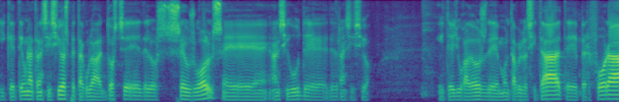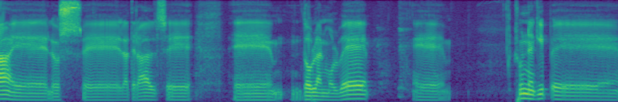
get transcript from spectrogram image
i que té una transició espectacular. Dos dels seus gols eh, han sigut de, de transició. I té jugadors de molta velocitat, eh, per fora, eh, los eh, laterals eh, eh, doblen molt bé. Eh, és un equip eh,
